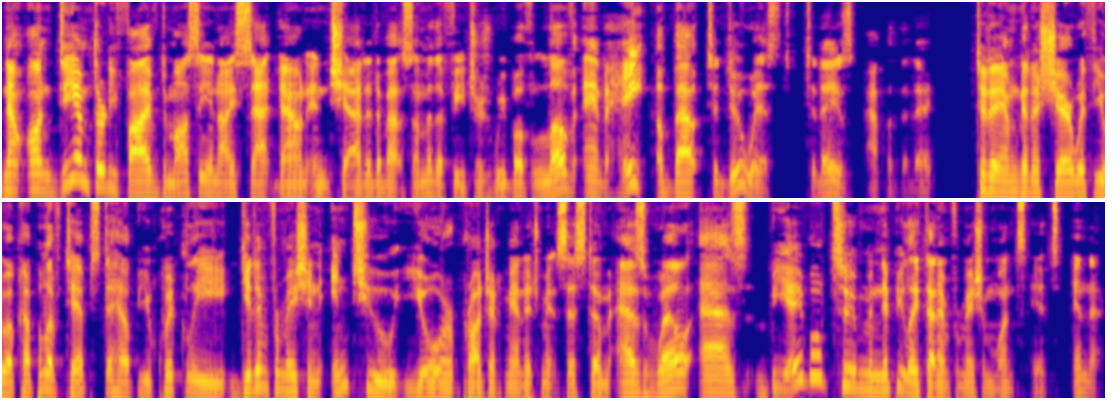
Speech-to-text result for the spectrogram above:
Now, on DM35, Damashe and I sat down and chatted about some of the features we both love and hate about Todoist, today's app of the day. Today, I'm going to share with you a couple of tips to help you quickly get information into your project management system, as well as be able to manipulate that information once it's in there.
